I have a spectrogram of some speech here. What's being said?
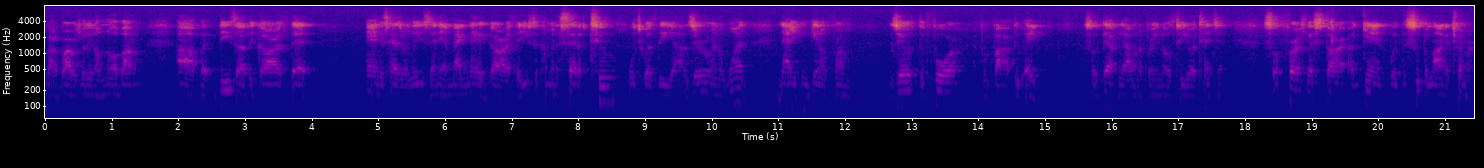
A lot of barbers really don't know about them. Uh, but these are the guards that Andis has released, and they're magnetic guards. They used to come in a set of two, which was the uh, zero and the one. Now you can get them from zero to four, from five through eight. So definitely I want to bring those to your attention. So first, let's start again with the Super Liner Trimmer.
